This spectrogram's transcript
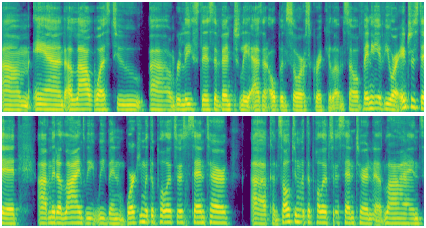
um, and allow us to uh, release this eventually as an open source curriculum. So if any of you are interested, um, it aligns. We, we've been working with the Pulitzer Center, uh, consulting with the Pulitzer Center, and it aligns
